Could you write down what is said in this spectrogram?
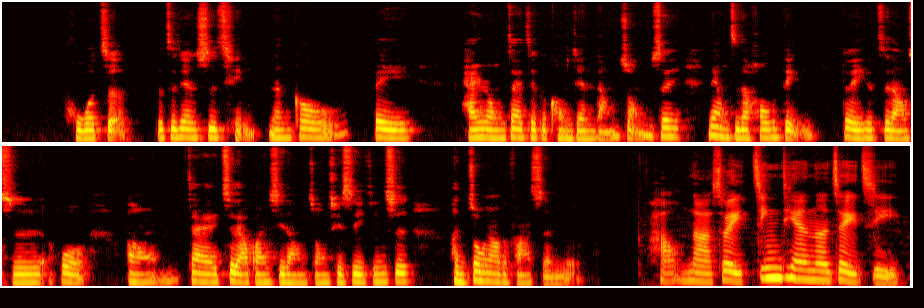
活着的这件事情，能够被涵容在这个空间当中。所以那样子的 holding，对一个治疗师或嗯，在治疗关系当中，其实已经是。很重要的发生了。好，那所以今天呢，这一集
